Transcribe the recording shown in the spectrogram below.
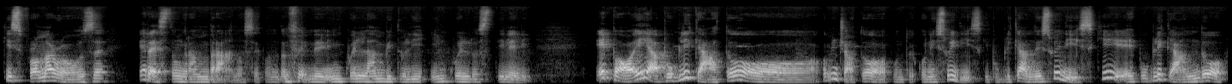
Kiss from a Rose e resta un gran brano secondo me in quell'ambito lì, in quello stile lì. E poi ha pubblicato, ha cominciato appunto con i suoi dischi, pubblicando i suoi dischi e pubblicando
